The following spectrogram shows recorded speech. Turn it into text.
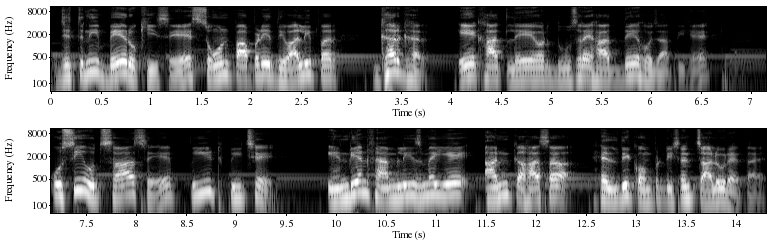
जितनी बेरुखी से सोन पापड़ी दिवाली पर घर घर एक हाथ ले और दूसरे हाथ दे हो जाती है, उसी उत्साह से पीठ पीछे इंडियन फैमिलीज़ में ये अनकहा सा हेल्दी कंपटीशन चालू रहता है।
